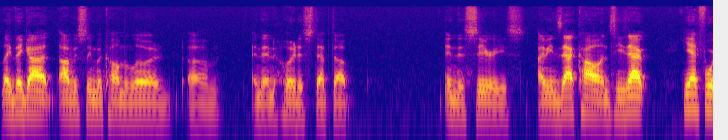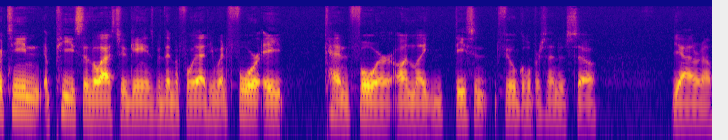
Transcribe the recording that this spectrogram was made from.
like they got obviously McCollum and Lillard, um, and then Hood has stepped up in this series. I mean, Zach Collins, he's at he had 14 apiece of the last two games, but then before that he went 4 8 10 4 on like decent field goal percentage. So, yeah, I don't know.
